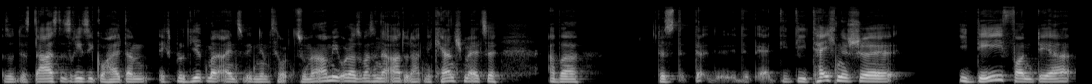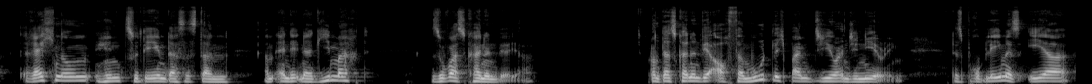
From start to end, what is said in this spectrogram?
Also das, da ist das Risiko halt, dann explodiert mal eins wegen dem Tsunami oder sowas in der Art oder hat eine Kernschmelze. Aber das, die, die technische Idee von der Rechnung hin zu dem, dass es dann am Ende Energie macht, sowas können wir ja. Und das können wir auch vermutlich beim Geoengineering. Das Problem ist eher,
